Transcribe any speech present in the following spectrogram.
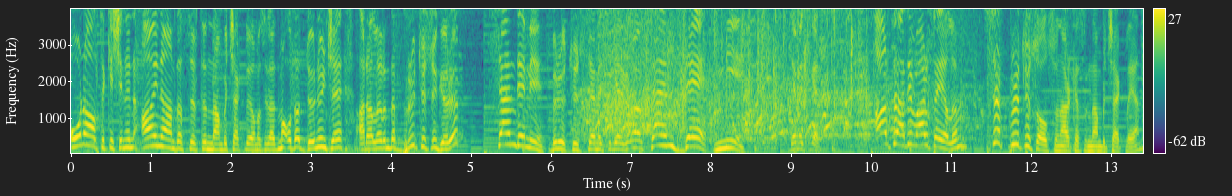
16 kişinin aynı anda sırtından bıçaklıyor lazım. O da dönünce aralarında Brutus'u görüp sen de mi Brutus demesi gerekiyor. Sen de mi demesi gerekiyor. Artı hadi varsayalım. Sırf Brutus olsun arkasından bıçaklayan.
